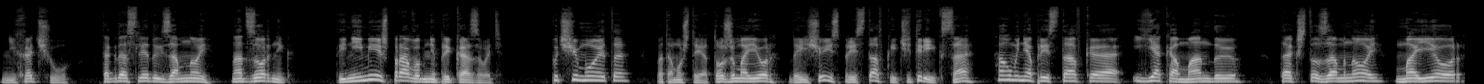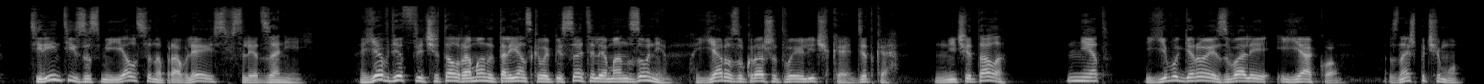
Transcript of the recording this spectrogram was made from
Не хочу. Тогда следуй за мной, надзорник. Ты не имеешь права мне приказывать. Почему это? Потому что я тоже майор, да еще и с приставкой 4 икса, а у меня приставка «Я командую». Так что за мной, майор. Терентий засмеялся, направляясь вслед за ней. «Я в детстве читал роман итальянского писателя Манзони «Я разукрашу твое личико, детка». Не читала?» «Нет». Его героя звали Яко. Знаешь почему?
